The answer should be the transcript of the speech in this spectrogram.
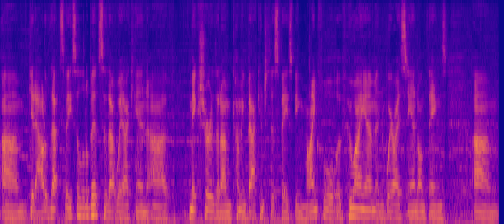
um, get out of that space a little bit so that way I can uh, make sure that I'm coming back into the space being mindful of who I am and where I stand on things. Um,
